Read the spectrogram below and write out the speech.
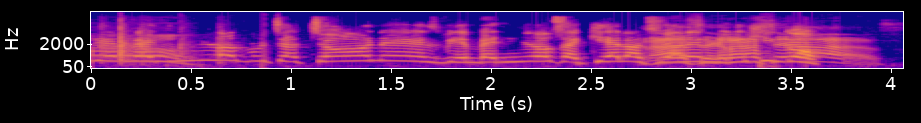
Bienvenidos, muchachones. Bienvenidos aquí a la Ciudad de México. gracias.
